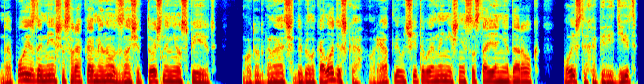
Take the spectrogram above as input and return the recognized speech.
До поезда меньше сорока минут, значит, точно не успеют. Будут гнать до Белоколодеска? Вряд ли, учитывая нынешнее состояние дорог. Поезд их опередит.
